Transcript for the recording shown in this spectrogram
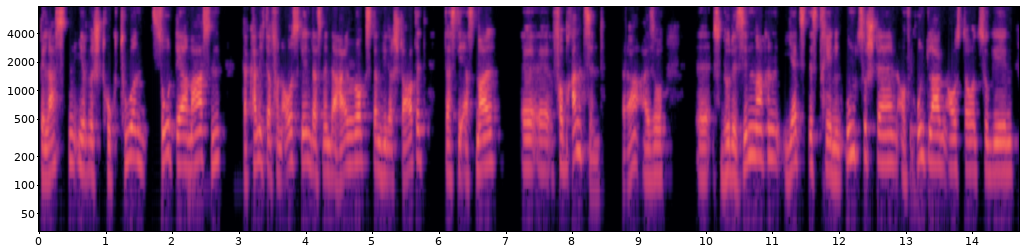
belasten ihre Strukturen so dermaßen, da kann ich davon ausgehen, dass wenn der Hyrox dann wieder startet, dass die erstmal äh, äh, verbrannt sind. Ja, also äh, es würde Sinn machen, jetzt das Training umzustellen, auf Grundlagenausdauer zu gehen,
